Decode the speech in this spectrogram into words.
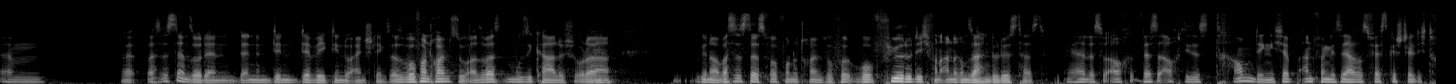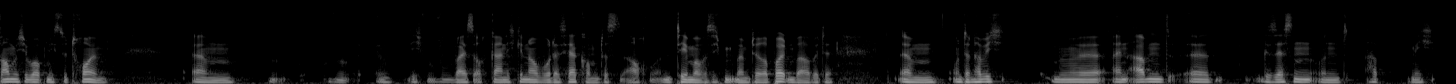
ähm, was ist denn so denn, denn, denn, der Weg, den du einschlägst? Also wovon träumst du? Also was musikalisch oder mhm. Genau, was ist das, wovon du träumst, wofür, wofür, du dich von anderen Sachen gelöst hast? Ja, das war auch, das ist auch dieses Traumding. Ich habe Anfang des Jahres festgestellt, ich traue mich überhaupt nicht zu träumen. Ähm, ich weiß auch gar nicht genau, wo das herkommt. Das ist auch ein Thema, was ich mit meinem Therapeuten bearbeite. Ähm, und dann habe ich äh, einen Abend äh, gesessen und habe mich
